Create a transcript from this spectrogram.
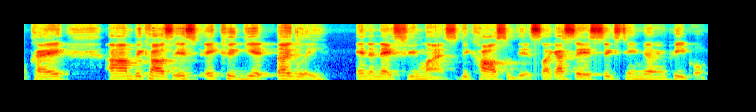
okay? Um, because it's it could get ugly in the next few months because of this. Like I said, 16 million people.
